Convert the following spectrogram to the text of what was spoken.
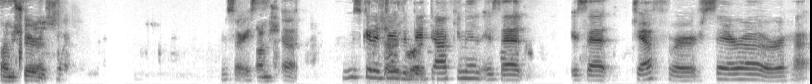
I'm sure I'm sorry. I'm- uh, Who's going to do the bid document? Is that, is that Jeff or Sarah or how-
